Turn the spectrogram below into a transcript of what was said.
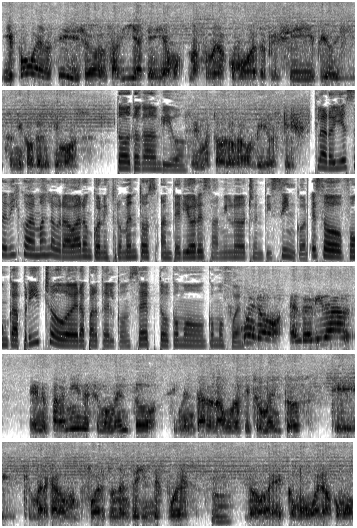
Y después, bueno, sí, yo sabía que íbamos más o menos como desde el principio y es un disco que lo hicimos, Todo tocado en vivo. hicimos todo tocado en vivo, sí. Claro, y ese disco además lo grabaron con instrumentos anteriores a 1985. ¿Eso fue un capricho o era parte del concepto? ¿Cómo, cómo fue? Bueno, en realidad, en- para mí en ese momento se inventaron algunos instrumentos que, que marcaron fuerte un antes y un después, ¿no? Eh, como, bueno, como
